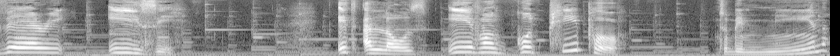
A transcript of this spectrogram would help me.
very easy. It allows even good people to be mean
